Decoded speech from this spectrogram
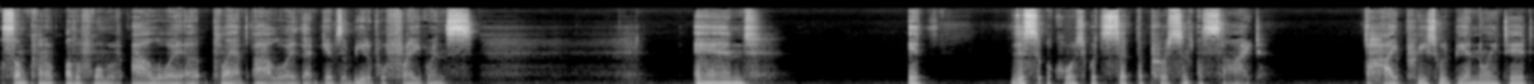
some kind of other form of alloy, a plant alloy that gives a beautiful fragrance. And it this, of course, would set the person aside. The high priest would be anointed.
